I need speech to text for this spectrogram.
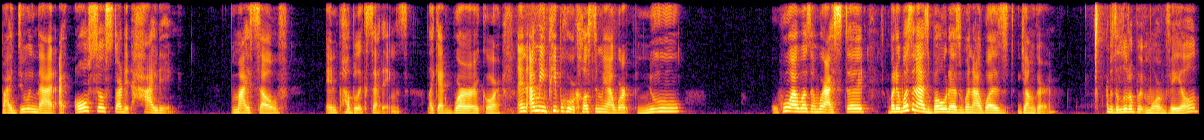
by doing that, I also started hiding myself in public settings, like at work or, and I mean, people who were close to me at work knew who I was and where I stood, but it wasn't as bold as when I was younger. It was a little bit more veiled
